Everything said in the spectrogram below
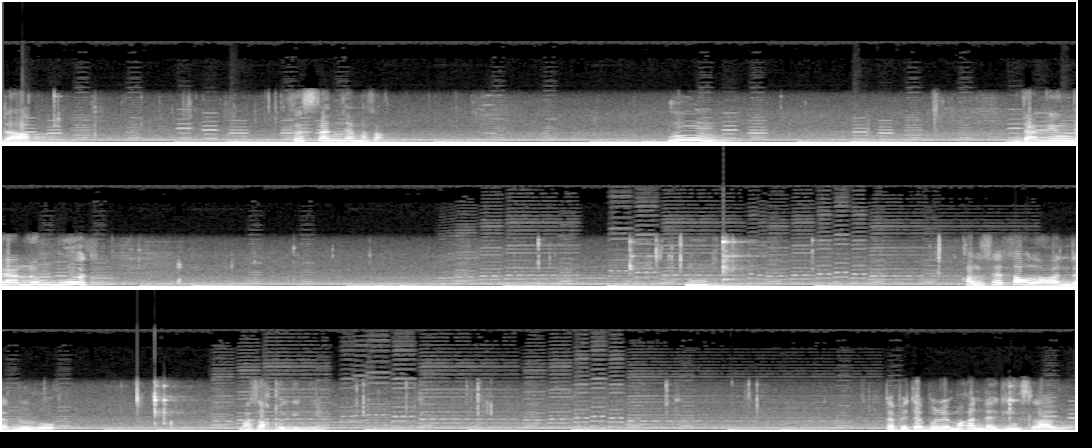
sedap. Time saya masak. Hmm. Daging dia lembut. Hmm. Kalau saya tahu lah dari dulu masak begini. Tapi tidak boleh makan daging selalu.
